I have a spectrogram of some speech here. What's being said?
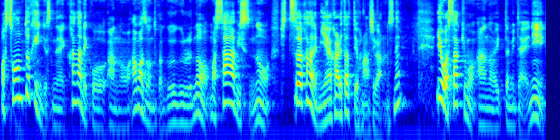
まあ、その時にですね、かなりこう、あの Amazon とか Google の、まあ、サービスの質はかなり磨かれたっていう話があるんですね。要はさっきもあの言ったみたいに、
